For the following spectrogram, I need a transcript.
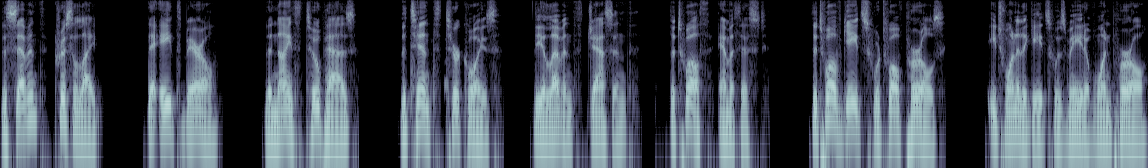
the seventh chrysolite, the eighth beryl, the ninth topaz, the tenth turquoise, the eleventh jacinth, the twelfth amethyst. The twelve gates were twelve pearls. Each one of the gates was made of one pearl.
